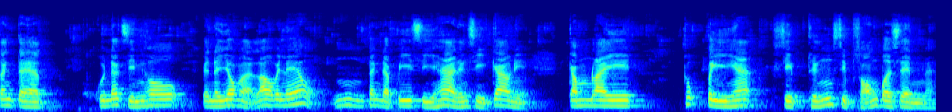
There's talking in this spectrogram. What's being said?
ตั้งแต่คุณทักษิณเขาเป็นนายกอะเล่าไปแล้ว อืตั้งแต่ปีสี่ห้าถึงสี่เก้านี่กำไรทุกปีฮะสิบถึงสิบสองเปอร์เซ็นต์นะ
